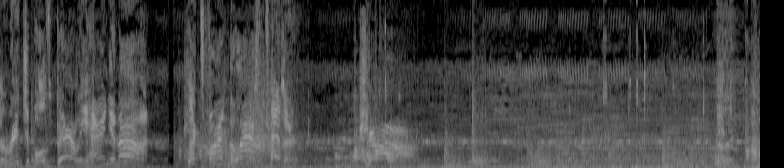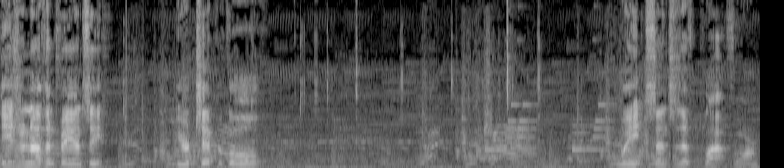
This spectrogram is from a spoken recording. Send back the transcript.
Dirigible's barely hanging on. Let's find the last tether. These are nothing fancy. Your typical weight sensitive platform.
